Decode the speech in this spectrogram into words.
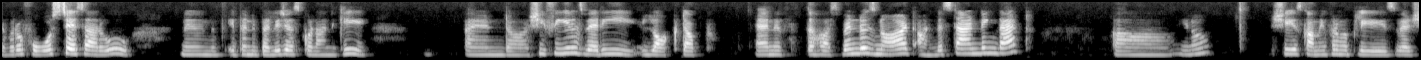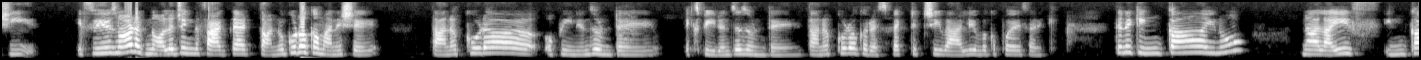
ఎవరో ఫోర్స్ చేశారు నేను ఇతన్ని పెళ్ళి చేసుకోవడానికి. And she feels very locked up and if the husband is not understanding that you know she is coming from a place where she if you is not acknowledging the fact that తను కూడా ఒక మనిషే తనకు కూడా ఒపీనియన్స్ ఉంటాయి ఎక్స్పీరియన్సెస్ ఉంటాయి తనకు కూడా ఒక రెస్పెక్ట్ ఇచ్చి వాల్యూ ఇవ్వకపోయేసరికి తనకి ఇంకా యూనో నా లైఫ్ ఇంకా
